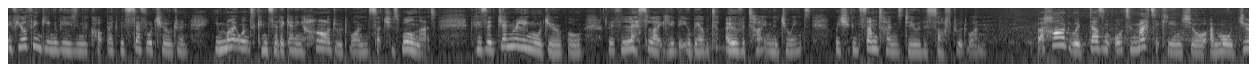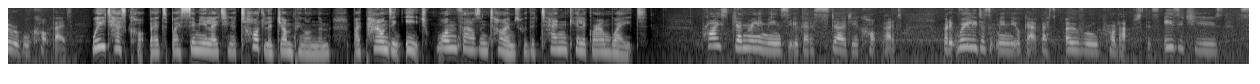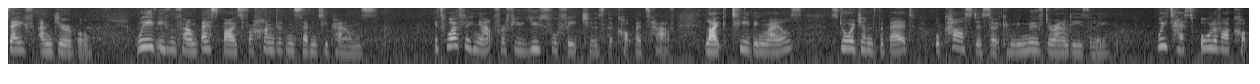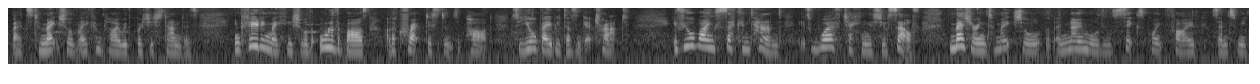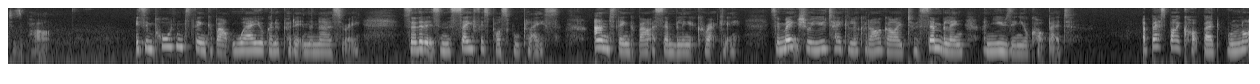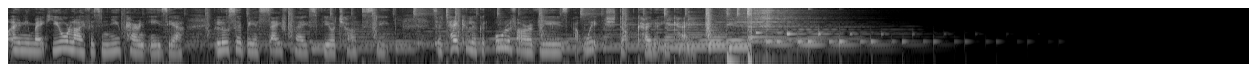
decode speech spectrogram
If you're thinking of using the cot bed with several children, you might want to consider getting hardwood ones such as walnut because they're generally more durable and it's less likely that you'll be able to over tighten the joints, which you can sometimes do with a softwood one. But hardwood doesn't automatically ensure a more durable cot bed. We test cot beds by simulating a toddler jumping on them by pounding each 1,000 times with a 10 kilogram weight. Price generally means that you'll get a sturdier cot bed, but it really doesn't mean that you'll get a best overall product that's easy to use, safe and durable. We've even found best buys for £170. It's worth looking out for a few useful features that cot beds have, like teething rails, storage under the bed, or casters so it can be moved around easily. We test all of our cot beds to make sure they comply with British standards, including making sure that all of the bars are the correct distance apart so your baby doesn't get trapped. If you're buying second hand, it's worth checking this yourself, measuring to make sure that they're no more than 6.5 centimetres apart. It's important to think about where you're going to put it in the nursery so that it's in the safest possible place and think about assembling it correctly. So make sure you take a look at our guide to assembling and using your cot bed. A Best Buy cot bed will not only make your life as a new parent easier, but will also be a safe place for your child to sleep. So take a look at all of our reviews at which.co.uk.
